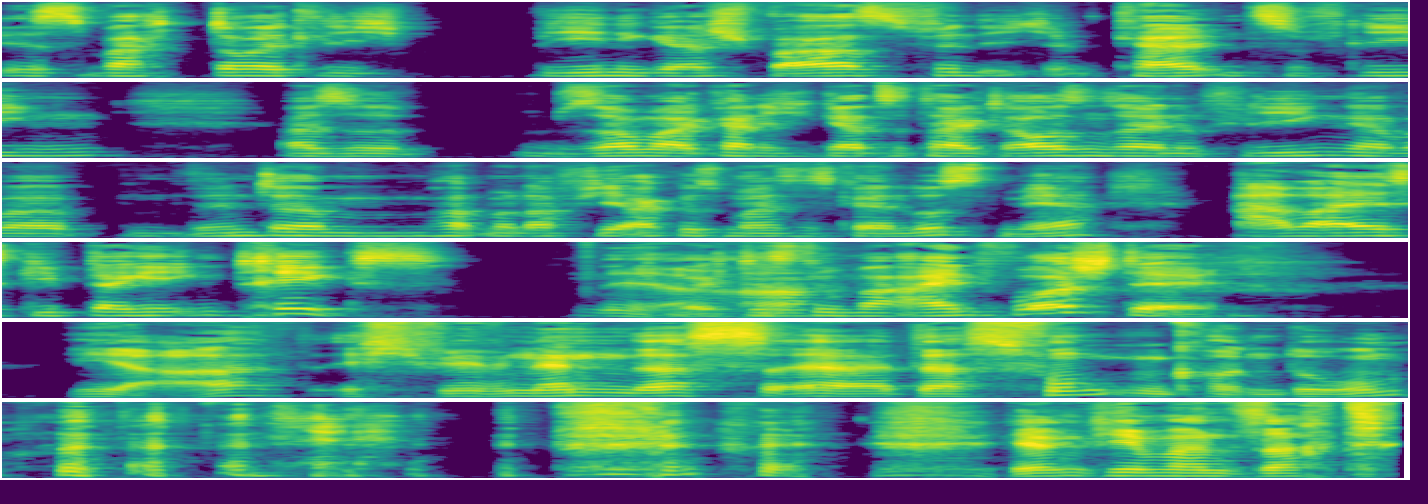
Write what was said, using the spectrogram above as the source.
es macht deutlich weniger Spaß, finde ich, im Kalten zu fliegen. Also im Sommer kann ich den ganzen Tag draußen sein und fliegen, aber im Winter hat man nach vier Akkus meistens keine Lust mehr. Aber es gibt dagegen Tricks. ja. Möchtest du mal einen vorstellen? Ja, ich, wir nennen das äh, das Funkenkondom. Irgendjemand sagt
